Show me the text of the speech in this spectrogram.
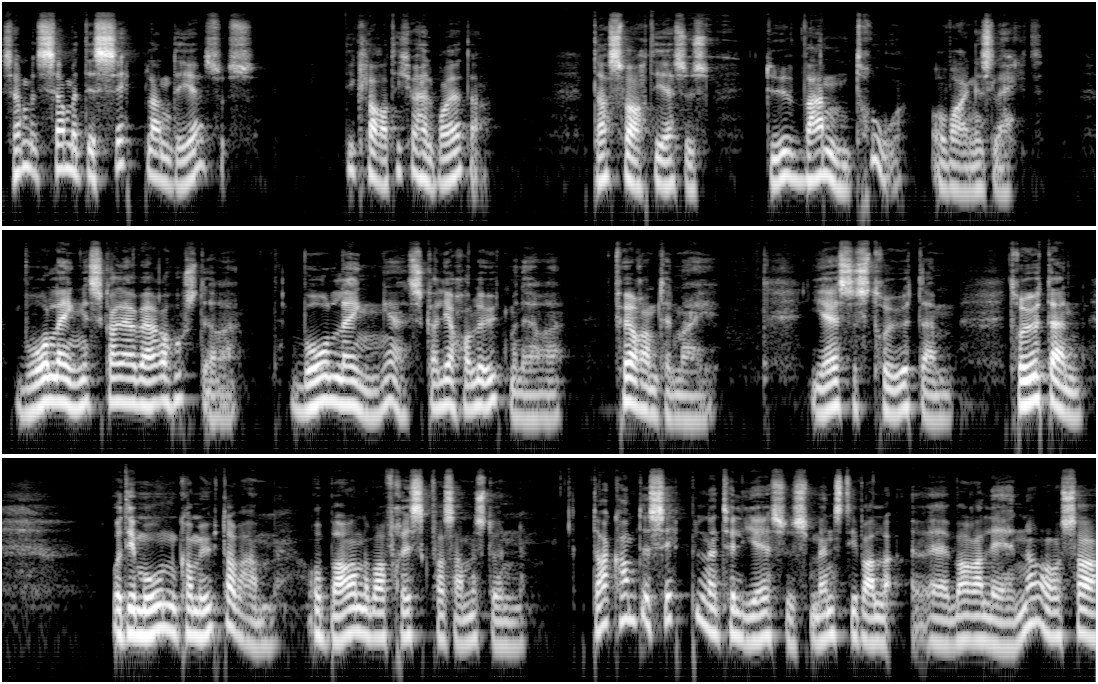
Ser vi, ser vi disiplene til Jesus. De klarte ikke å helbrede. Der svarte Jesus, du vantro og egen slekt. Hvor lenge skal jeg være hos dere? Hvor lenge skal jeg holde ut med dere? Før ham til meg. Jesus truet dem, truet den, og demonen kom ut av ham, og barnet var frisk fra samme stund. Da kom disiplene til Jesus mens de var, eh, var alene, og sa,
